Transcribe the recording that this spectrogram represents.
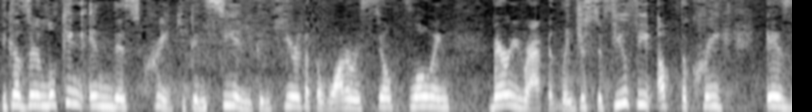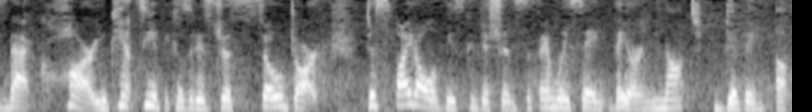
because they're looking in this creek. You can see and you can hear that the water is still flowing very rapidly. Just a few feet up the creek is that car. You can't see it because it is just so dark. Despite all of these conditions, the family is saying they are not giving up.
